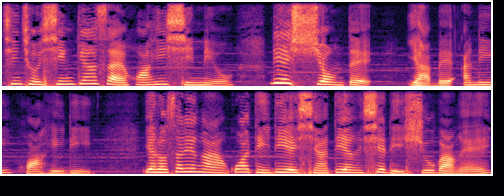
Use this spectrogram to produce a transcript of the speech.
亲像新囝婿欢喜新娘，你的上帝也要安尼欢喜你。耶路撒冷啊，我伫你的城顶设立守望的，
